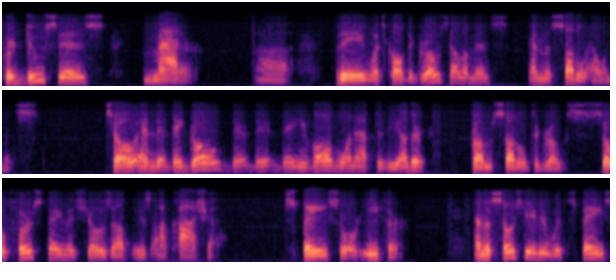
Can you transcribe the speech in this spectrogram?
produces matter. Uh, the what's called the gross elements and the subtle elements. So and they, they go they they they evolve one after the other from subtle to gross. So first thing that shows up is akasha, space or ether. And associated with space,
